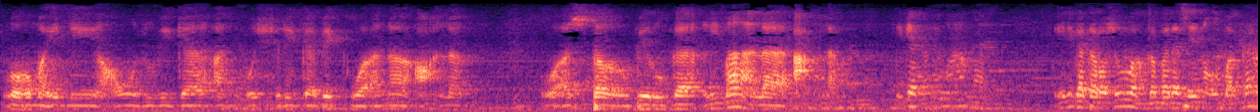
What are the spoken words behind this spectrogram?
Allahumma inni a'udzubika an usyrika bik wa ana a'lam wa astaghfiruka lima la a'lam. Tiga Muhammad. Ini kata Rasulullah kepada Sayyidina Abu Bakar,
